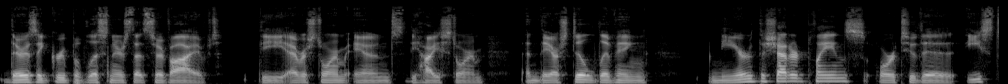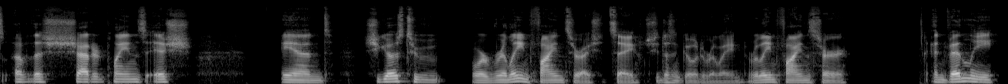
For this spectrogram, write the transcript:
there's a group of listeners that survived the Everstorm and the High Storm, and they are still living near the Shattered Plains or to the east of the Shattered Plains ish. And she goes to, or Rlain finds her, I should say. She doesn't go to Rlain. Rlain finds her. And Venli,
